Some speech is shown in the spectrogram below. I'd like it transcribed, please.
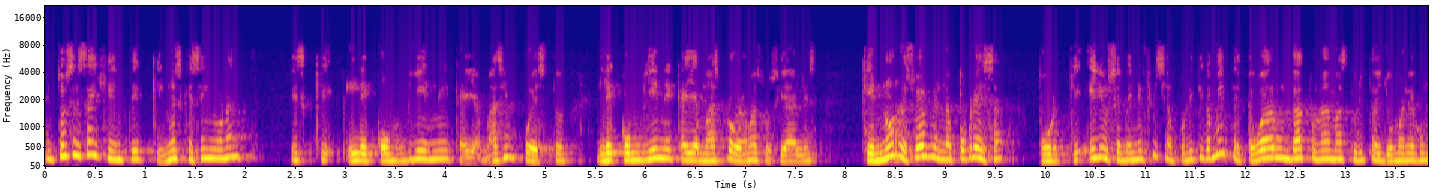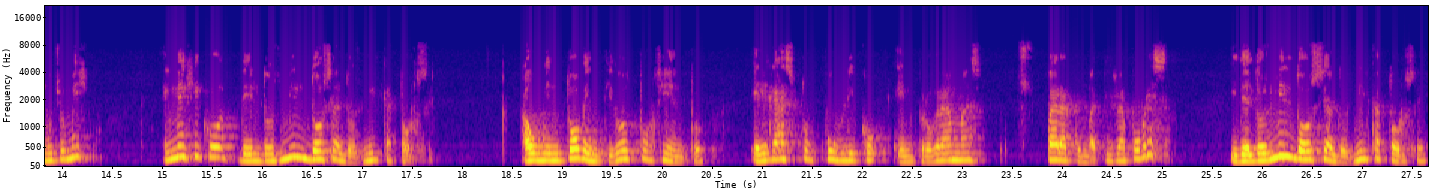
Entonces hay gente que no es que sea ignorante, es que le conviene que haya más impuestos, le conviene que haya más programas sociales que no resuelven la pobreza porque ellos se benefician políticamente. Te voy a dar un dato nada más que ahorita yo manejo mucho México. En México, del 2012 al 2014, aumentó 22% el gasto público en programas para combatir la pobreza. Y del 2012 al 2014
